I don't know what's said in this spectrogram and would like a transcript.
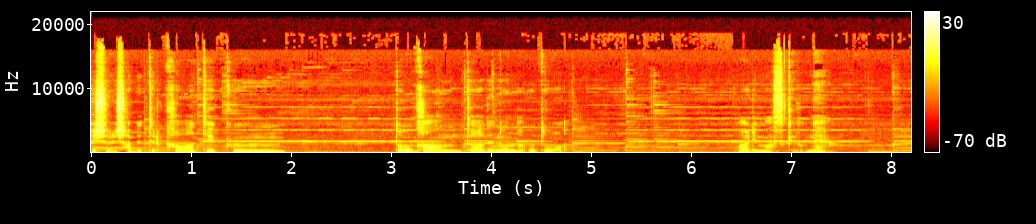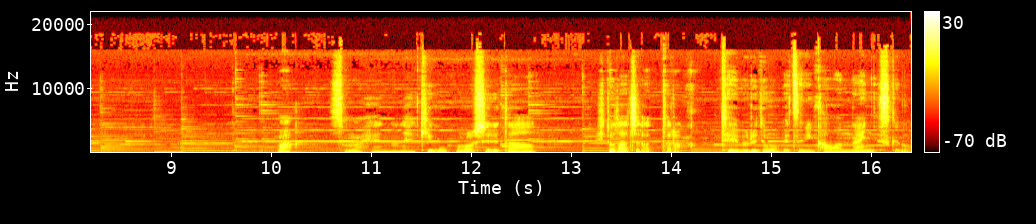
一緒に喋ってる川手くんともカウンターで飲んだことはありますけどね。まあ、その辺のね、気心を知れた人たちだったらテーブルでも別に変わんないんですけど。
